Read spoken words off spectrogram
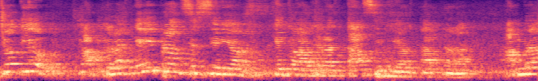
যদিও আপনারা এই ব্রাঞ্চের সিনিয়র কিন্তু আপনারা তা সিনিয়র আপনারা। আমরা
